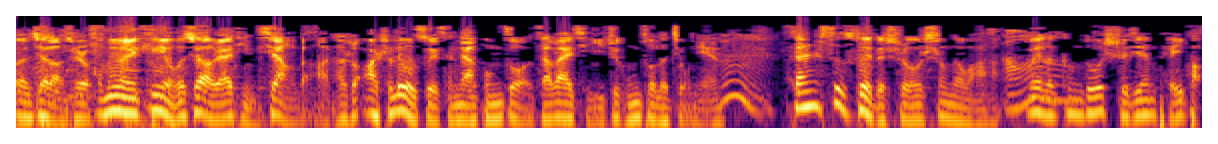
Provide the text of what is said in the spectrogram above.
问薛老师，我们有位听友和薛老师还挺像的啊。他说，二十六岁参加工作，在外企一直工作了九年，嗯，三十四岁的时候生的娃，哦为了更多时间陪宝，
